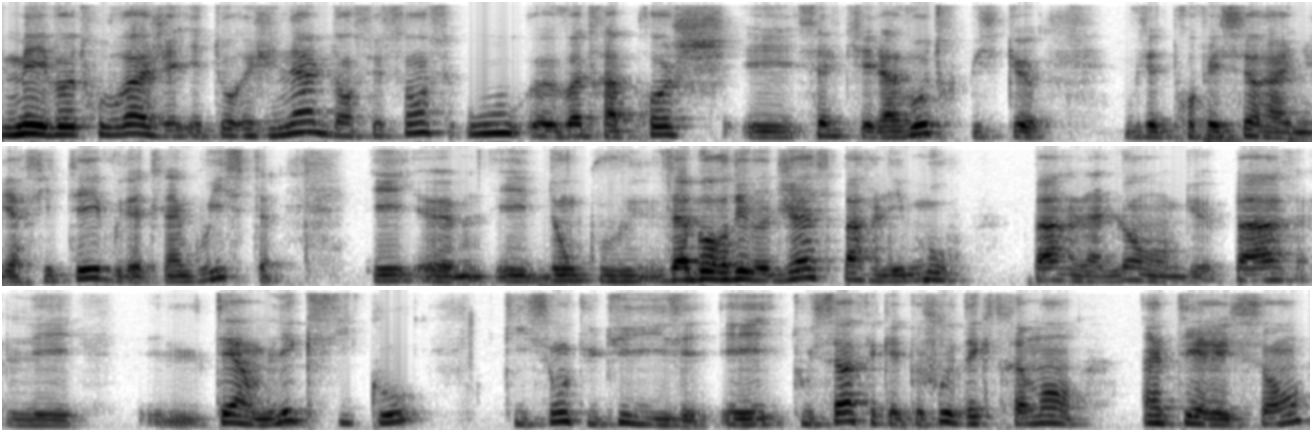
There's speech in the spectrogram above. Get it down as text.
Mais votre ouvrage est, original dans ce sens où euh, votre approche est celle qui est la vôtre, puisque vous êtes professeur à l'université, vous êtes linguiste, et, euh, et, donc vous abordez le jazz par les mots, par la langue, par les termes lexicaux qui sont utilisés. Et tout ça fait quelque chose d'extrêmement intéressant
